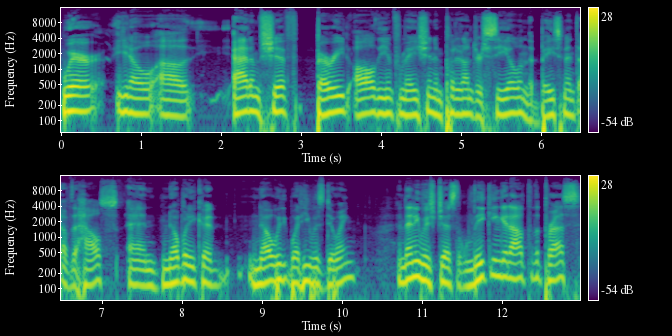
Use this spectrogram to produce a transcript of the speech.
Where you know uh, Adam Schiff buried all the information and put it under seal in the basement of the house, and nobody could know what he was doing. And then he was just leaking it out to the press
